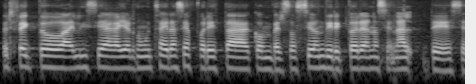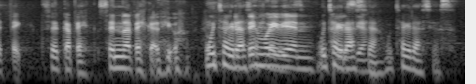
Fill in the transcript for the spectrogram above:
Perfecto, Alicia Gallardo, muchas gracias por esta conversación, directora nacional de CENAPESCA, digo. Muchas gracias. muy bien. Muchas gracias, muchas gracias.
